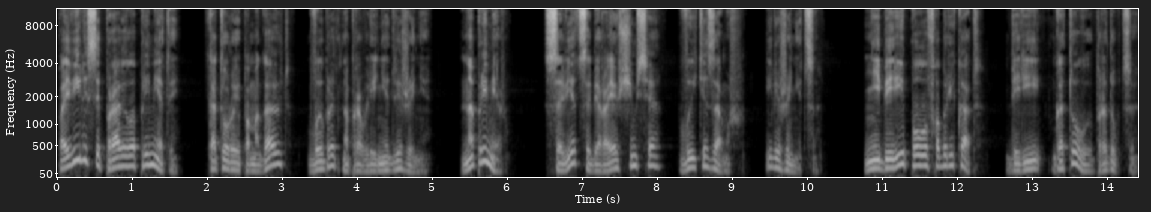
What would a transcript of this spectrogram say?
появились и правила-приметы, которые помогают выбрать направление движения. Например, совет собирающимся выйти замуж или жениться. Не бери полуфабрикат, бери готовую продукцию.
